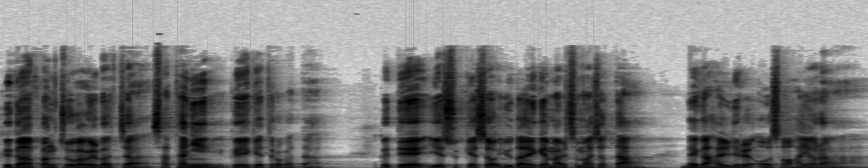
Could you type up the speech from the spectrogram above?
그가 빵 조각을 받자 사탄이 그에게 들어갔다. 그때 예수께서 유다에게 말씀하셨다. 내가 할 일을 어서 하여라.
